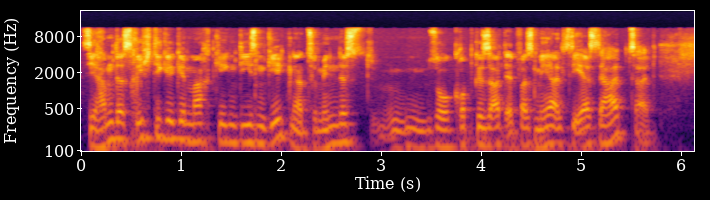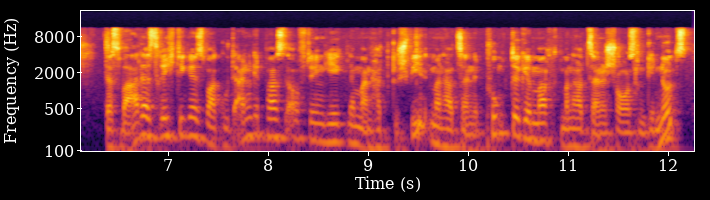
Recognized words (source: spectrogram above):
Sie haben das Richtige gemacht gegen diesen Gegner, zumindest mm, so grob gesagt etwas mehr als die erste Halbzeit. Das war das Richtige, es war gut angepasst auf den Gegner, man hat gespielt, man hat seine Punkte gemacht, man hat seine Chancen genutzt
